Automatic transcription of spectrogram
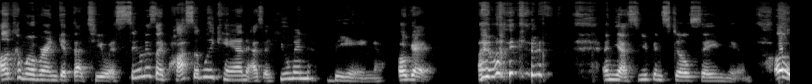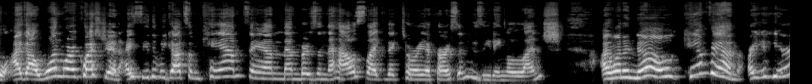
I'll come over and get that to you as soon as I possibly can as a human being. Okay, I like it. And yes, you can still say noon. Oh, I got one more question. I see that we got some Cam Fam members in the house, like Victoria Carson, who's eating lunch. I want to know, Cam Fam, are you here?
